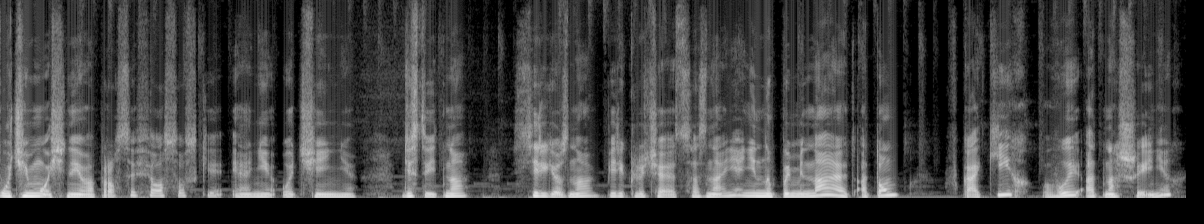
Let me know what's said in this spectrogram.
очень мощные вопросы философские, и они очень действительно серьезно переключают сознание. Они напоминают о том, в каких вы отношениях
